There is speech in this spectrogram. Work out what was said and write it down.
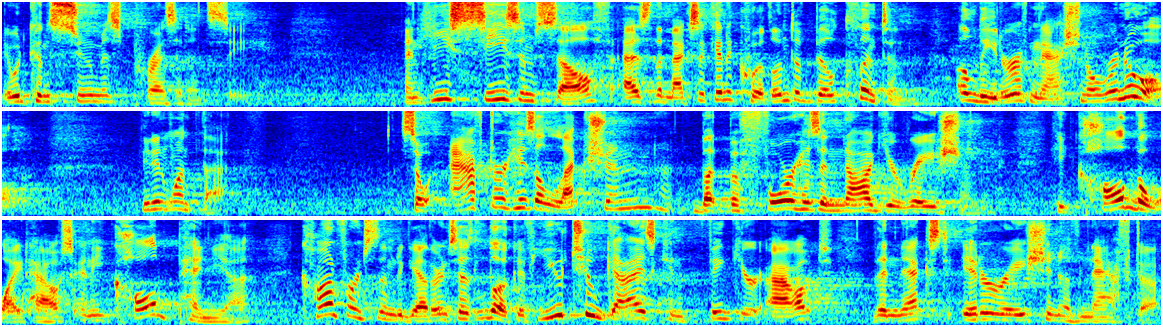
it would consume his presidency. And he sees himself as the Mexican equivalent of Bill Clinton, a leader of national renewal. He didn't want that. So, after his election, but before his inauguration, he called the White House and he called Pena, conferenced them together, and says, Look, if you two guys can figure out the next iteration of NAFTA,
